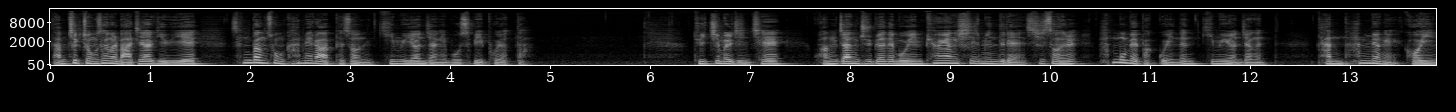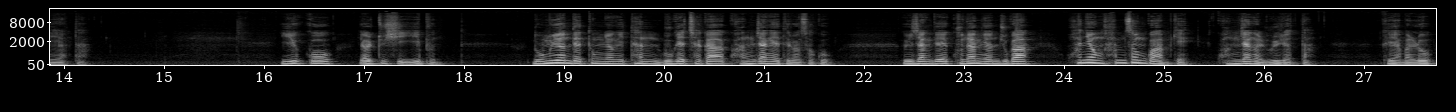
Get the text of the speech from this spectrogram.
남측 정상을 맞이하기 위해 생방송 카메라 앞에 선 김 위원장의 모습이 보였다. 뒷짐을 진 채 광장 주변에 모인 평양 시민들의 시선을 한 몸에 받고 있는 김 위원장은 단 한 명의 거인이었다. 이윽고 12시 2분 노무현 대통령이 탄 무게차가 광장에 들어서고 의장대의 군악 연주가 환영 함성과 함께 광장을 울렸다. 그야말로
